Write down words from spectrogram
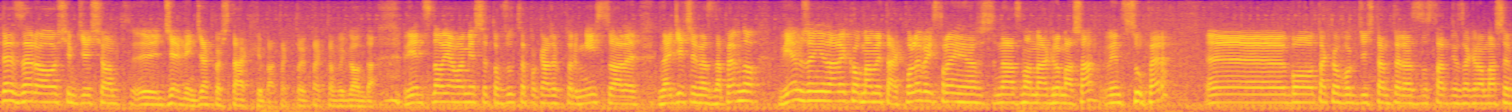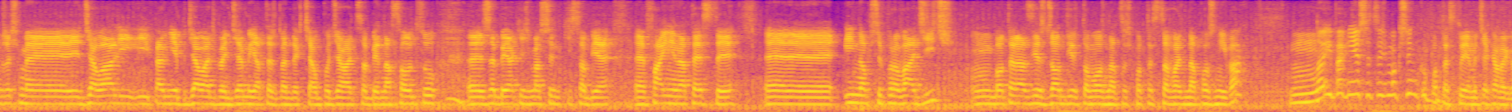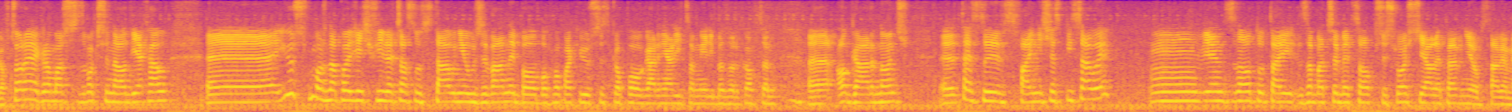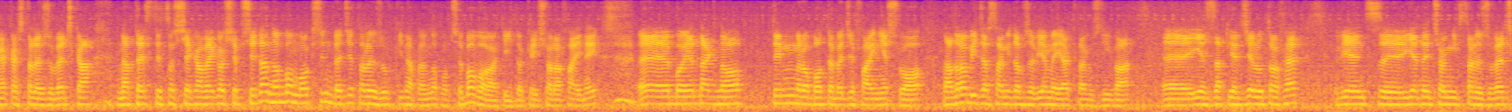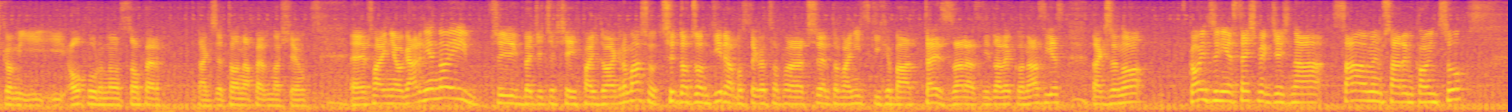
D089, jakoś tak chyba, tak to, tak to wygląda. Więc no ja wam jeszcze to wrzucę, pokażę w którym miejscu, ale znajdziecie nas na pewno. Wiem, że niedaleko mamy tak, po lewej stronie nas, nas mamy Agromasza, więc super. Eee, bo takowo gdzieś tam teraz ostatnio z Agromaszem żeśmy działali i pewnie działać będziemy. Ja też będę chciał podziałać sobie na Solcu, e, żeby jakieś maszynki sobie e, fajnie na testy e, ino przyprowadzić, mm, bo teraz jest John Deere, to można coś potestować na pożniwach. No i pewnie jeszcze coś Mokrzynku potestujemy ciekawego. Wczoraj jak Romasz z Mokrzyna odjechał, e, już można powiedzieć chwilę czasu stał nieużywany, bo, bo chłopaki już wszystko poogarniali, co mieli bezorkowcem e, ogarnąć. E, testy fajnie się spisały. Mm, więc no tutaj zobaczymy co w przyszłości, ale pewnie obstawiam jakaś talerzóweczka na testy, coś ciekawego się przyda, no bo Moxin będzie talerzówki na pewno potrzebował jakiejś do kejsiora fajnej, e, bo jednak no tym robotę będzie fajnie szło nadrobić, czasami dobrze wiemy jak tam żniwa e, jest zapierdzielu trochę, więc e, jeden ciągnik z talerzóweczką i, i opór no super Także to na pewno się e, fajnie ogarnie. No i czy będziecie chcieli wpaść do Agromaszu, czy do John Deere'a, bo z tego co patrzyłem to Wanicki chyba też zaraz niedaleko nas jest. Także no, w końcu nie jesteśmy gdzieś na samym szarym końcu.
